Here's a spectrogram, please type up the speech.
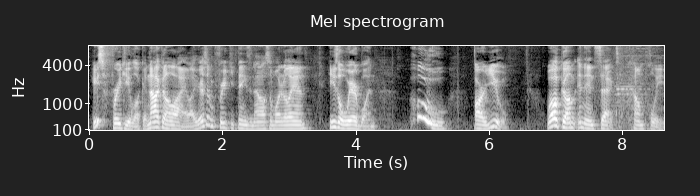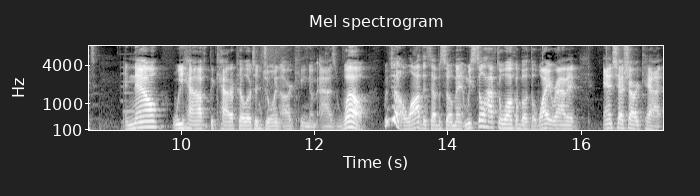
He's freaky looking, not gonna lie. Like there's some freaky things in Alice in Wonderland. He's a weird one. Who are you? Welcome an insect complete. And now we have the caterpillar to join our kingdom as well. We've done a lot this episode, man. We still have to welcome both the white rabbit and Cheshire cat.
